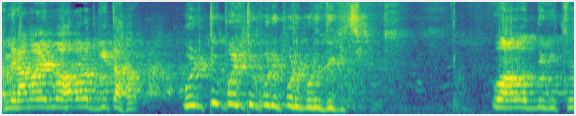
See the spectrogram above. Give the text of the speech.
আমি রামায়ণ মহাভারত গীতা উল্টু পুল্টি পুরু পুরু পুরু দেখেছি। ও আমার দেখেছে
